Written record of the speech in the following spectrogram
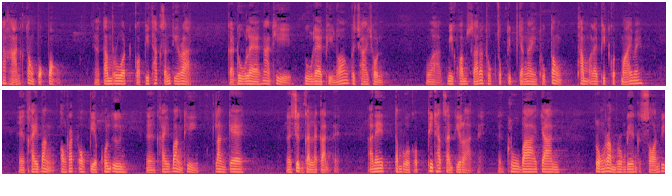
ทหารก็ต้องปกป้องตำรวจก็พิทักษ์สันติราษฎร์ก็ดูแลหน้าที่ดูแลพี่น้องประชาชน ว่ามีความสารถุกสุกติบยังไงถูกต้องทำอะไรผิดกฎหมายไหมใครบ้างเอารัดเอาเปรียบคนอื่นใครบ้างที่รังแกซึ่งกันและกัน อันนี้ตำรวจก็พิทักษ์สันติราษฎร์ครูบาอาจารย์ โรงร่ำโรงเรียนก็สอนวิ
